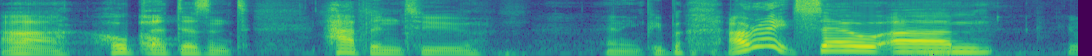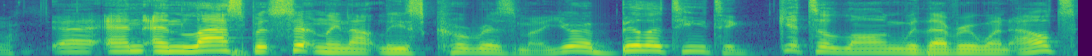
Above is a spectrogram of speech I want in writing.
Ah, hope that doesn't happen to any people. All right, so. Um, uh, and and last but certainly not least, charisma. Your ability to get along with everyone else,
